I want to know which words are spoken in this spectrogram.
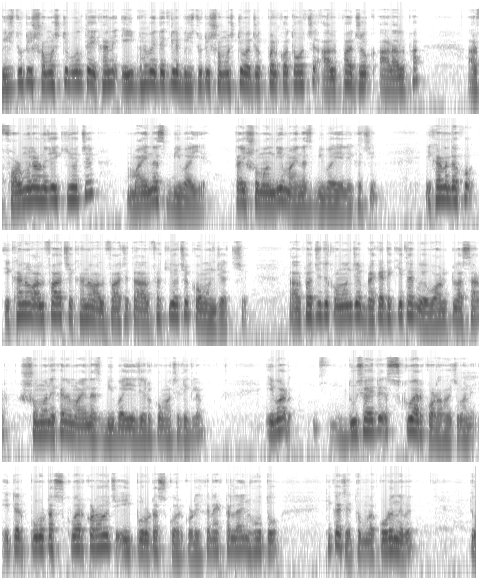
বীজ দুটির সমষ্টি বলতে এখানে এইভাবে দেখলে বীজ দুটির সমষ্টি বা যোগফল কত হচ্ছে? আলফা যোগ আর আলফা। আর ফর্মুলা অনুযায়ী কী হচ্ছে? মাইনাস বি বাই এ তাই সমান দিয়ে মাইনাস বি বাই এ লিখেছি। এখানে দেখো, এখানেও আলফা আছে, এখানেও আলফা আছে তা আলফা কী হচ্ছে? কমন যাচ্ছে। তা আলফা যদি কমন যায় ব্র্যাকেটে কী থাকবে? ওয়ান প্লাস আর সমান এখানে মাইনাস বি বাই এ যেরকম আছে লিখলাম। এবার দু সাইডে স্কোয়ার করা হয়েছে মানে এটার পুরোটা স্কোয়ার করা হয়েছে, এই পুরোটা স্কোয়ার করা। এখানে একটা লাইন হতো, ঠিক আছে? তোমরা করে নেবে। তো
